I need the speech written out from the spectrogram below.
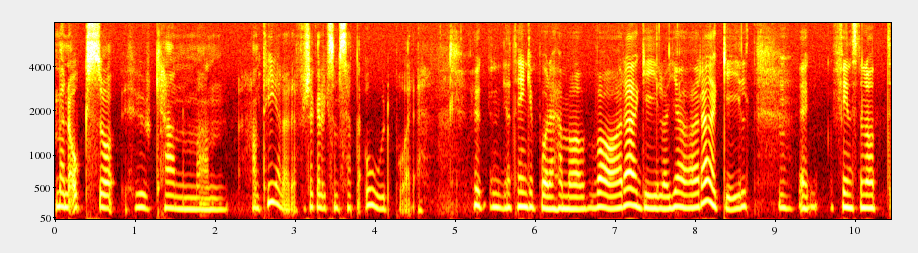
Men också hur kan man hantera det, försöka liksom sätta ord på det. Jag tänker på det här med att vara agil och göra agilt. Mm. Eh, finns det något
